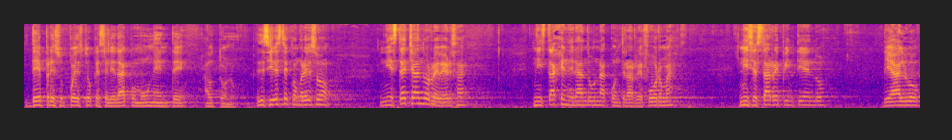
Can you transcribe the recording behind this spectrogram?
de presupuesto que se le da como un ente autónomo. Es decir, este Congreso ni está echando reversa, ni está generando una contrarreforma, ni se está arrepintiendo de algo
